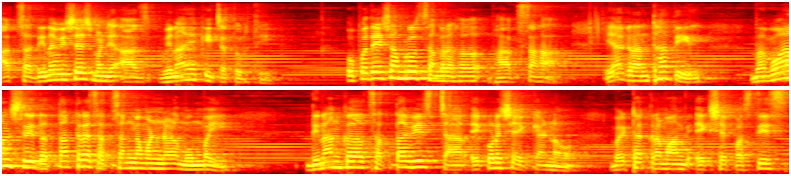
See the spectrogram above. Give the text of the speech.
आजचा दिनविशेष म्हणजे आज विनायकी चतुर्थी. उपदेशामृत संग्रह भाग सहा. या ग्रंथातील भगवान श्री दत्तात्रय सत्संग मंडळ मुंबई दिनांक सत्तावीस चार एकोणीसशे एक्क्याण्णव बैठक क्रमांक एकशे पस्तीस.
